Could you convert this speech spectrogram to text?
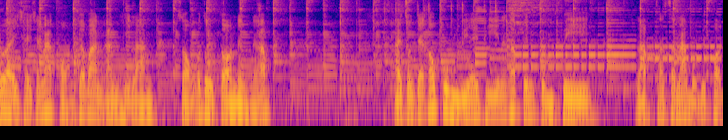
ด้วยชัยชนะของเจ้าบ้านอันฮิลัน 2 ประตูต่อ 1 นะครับ ใครสนใจเข้ากลุ่ม VIP นะครับ เป็นกลุ่มฟรี รับทัศนะบทวิเคราะห์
